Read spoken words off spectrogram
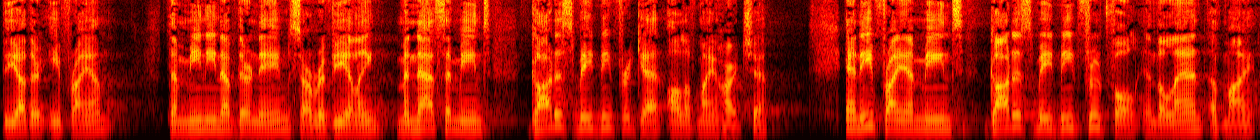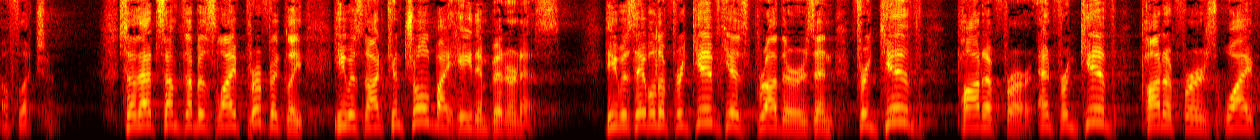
the other Ephraim. The meaning of their names are revealing. Manasseh means God has made me forget all of my hardship. And Ephraim means God has made me fruitful in the land of my affliction. So that sums up his life perfectly. He was not controlled by hate and bitterness. He was able to forgive his brothers and forgive Potiphar and forgive Potiphar's wife.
